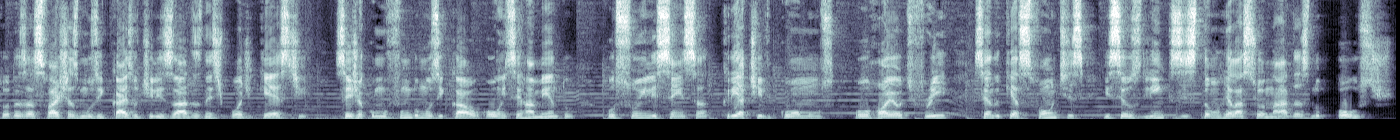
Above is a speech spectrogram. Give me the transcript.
Todas as faixas musicais utilizadas neste podcast, seja como fundo musical ou encerramento, possuem licença Creative Commons ou Royalty Free, sendo que as fontes e seus links estão relacionadas no post.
